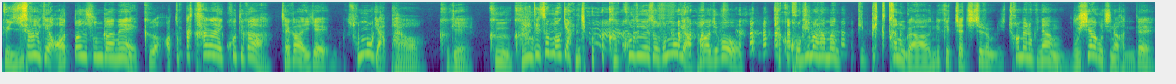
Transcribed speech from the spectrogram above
그 이상하게 어떤 순간에 그 어떤 딱 하나의 코드가 제가 이게 손목이 아파요. 그게 그그그 다들 손목이 안 좋아. 코드에서 손목이 아파가지고 자꾸 거기만 하면 삐끗하는 거야. 근데 그제 진짜 좀 처음에는 그냥 무시하고 지나갔는데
